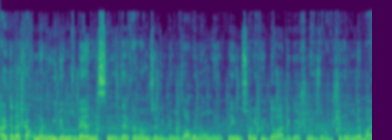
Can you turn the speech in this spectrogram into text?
Arkadaşlar umarım videomuzu beğenmişsinizdir. Kanalımıza videomuza abone olmayı unutmayın. Bir sonraki videolarda görüşmek üzere. Hoşçakalın ve bay bay.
